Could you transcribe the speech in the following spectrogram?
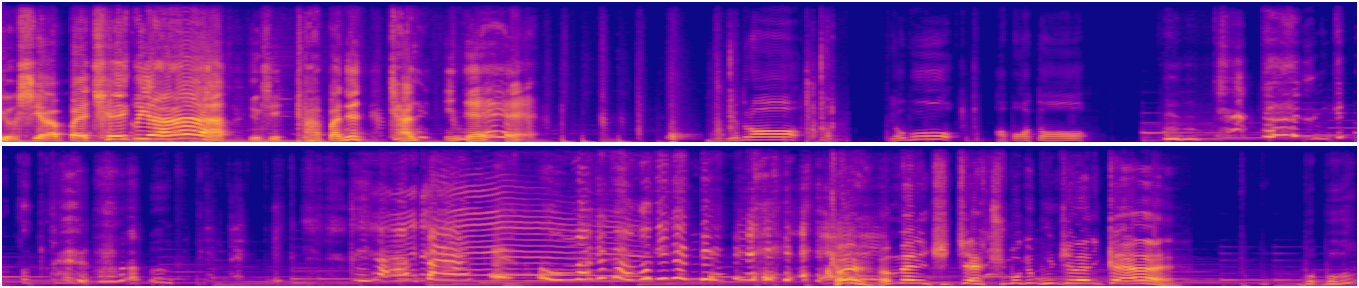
역시 아빠 최고야. 역시 아빠는 잘 있네. 얘들아 여보 아빠 왔다 아, 엄마는 진짜 주먹이 문제라니까. 뭐 뭐?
